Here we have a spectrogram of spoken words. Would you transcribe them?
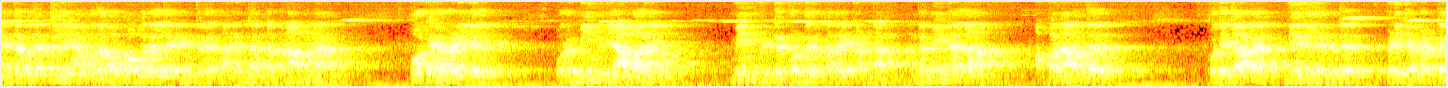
எந்த விதத்திலையும் உதவ போவதில்லை என்று அறிந்த அந்த பிராமணர் போகிற வழியில் ஒரு மீன் வியாபாரி மீன் விற்று கொண்டிருப்பதை கண்டார். அந்த மீன் எல்லாம் அப்பதான் வந்து புதிதாக நீரிலிருந்து பிடிக்கப்பட்டு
